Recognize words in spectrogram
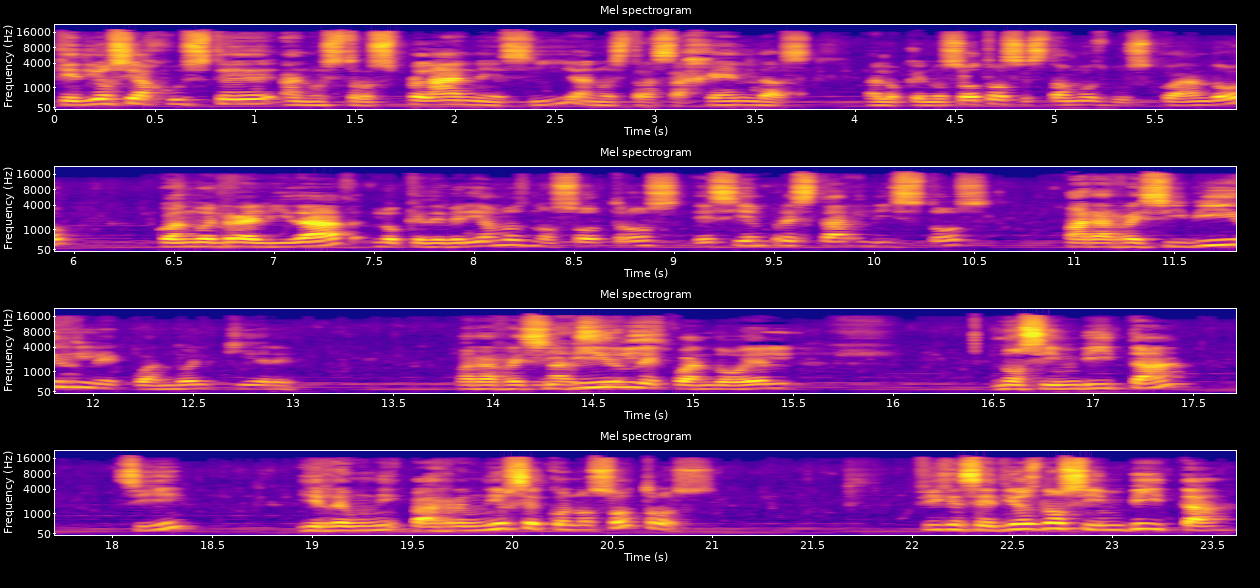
que Dios se ajuste a nuestros planes, y a nuestras agendas, a lo que nosotros estamos buscando, cuando en realidad lo que deberíamos nosotros es siempre estar listos para recibirle cuando Él quiere, para recibirle cuando Él nos invita, ¿sí? Y para reunirse con nosotros. Fíjense, Dios nos invita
